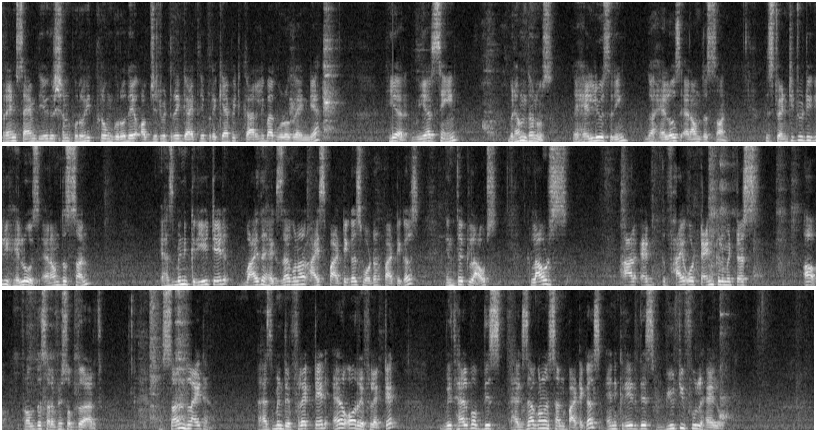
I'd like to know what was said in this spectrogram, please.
Friends, I am Devdarshan Purohit from Gurudev Observatory Gayatri Prakyapit Karalibag, Vadodara, India. Here we are seeing Brahmdhanus, the Helios ring, the halos around the sun. This 22 degree halos around the sun has been created by the hexagonal ice particles, water particles in the clouds. Clouds are at 5 or 10 kilometers up from the surface of the earth. Sunlight has been reflected or reflected with help of this hexagonal sun particles and create this beautiful halo.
